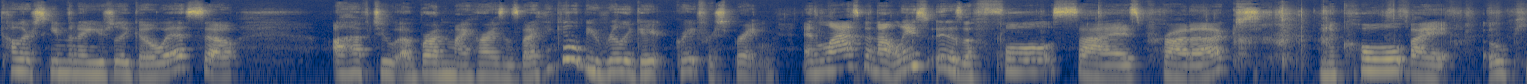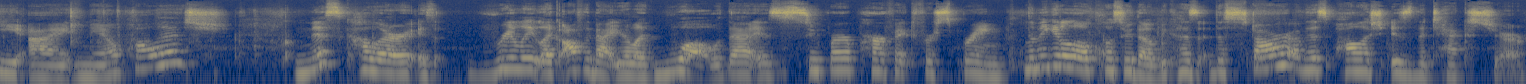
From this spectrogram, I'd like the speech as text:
color scheme than I usually go with, so I'll have to uh, broaden my horizons, but I think it'll be really great, for spring. And last but not least, it is a full-size product. Nicole by OPI Nail Polish. And this color is really, like off the bat, you're like, whoa, that is super perfect for spring. Let me get a little closer though, because the star of this polish is the texture.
